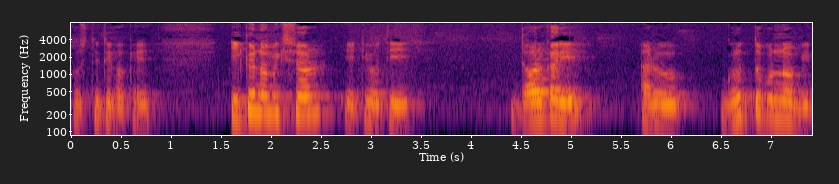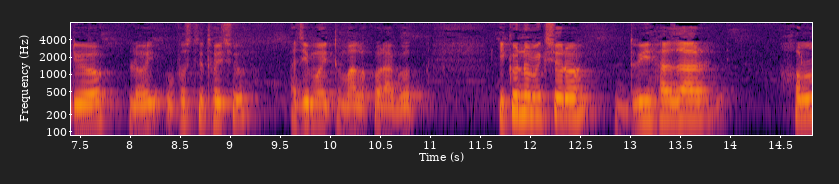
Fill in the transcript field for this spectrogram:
প্ৰস্তুতি হকে ইকনমিক্সৰ এটি অতি দৰকাৰী আৰু গুৰুত্বপূৰ্ণ ভিডিঅ' লৈ উপস্থিত হৈছোঁ। আজি মই তোমালোকৰ আগত ইকনমিক্সৰ দুই হাজাৰ ষোল্ল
